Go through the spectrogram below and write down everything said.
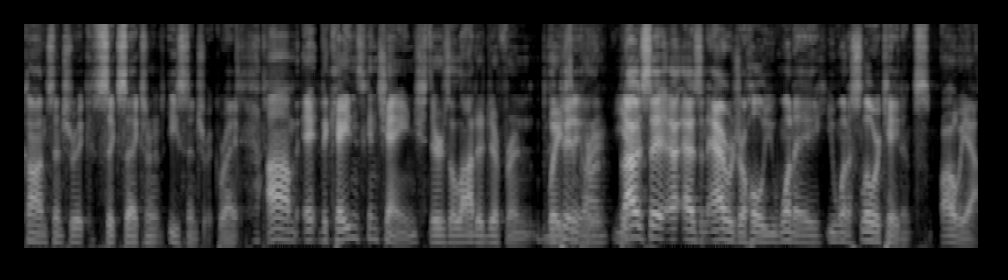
concentric, six seconds eccentric, right? Um, it, the cadence can change. There's a lot of different ways Depending on. it. But I would say as an average or whole, you want a you want a slower cadence. oh yeah.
